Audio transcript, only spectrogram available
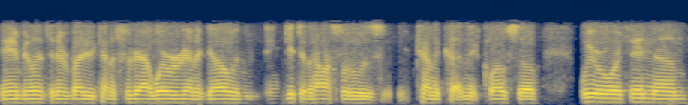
ambulance and everybody to kind of figure out where we are going to go and, and get to the hospital was kind of cutting it close. So we were within um,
